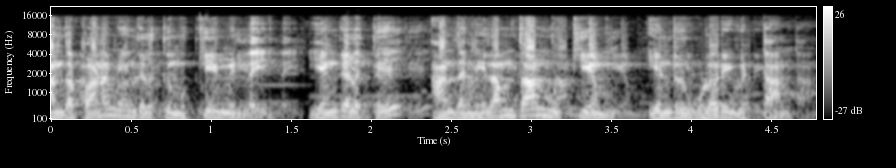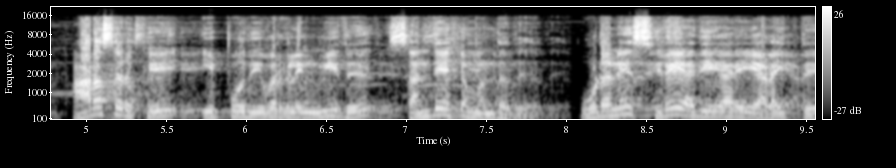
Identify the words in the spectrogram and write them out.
அந்த பணம் எங்களுக்கு முக்கியமில்லை. எங்களுக்கு அந்த நிலம்தான் முக்கியம் என்று உளறிவிட்டான். அரசருக்கு இப்போது இவர்களின் மீது சந்தேகம் வந்தது. உடனே சிறை அதிகாரியை அழைத்து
